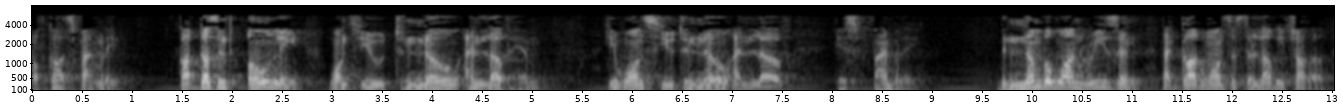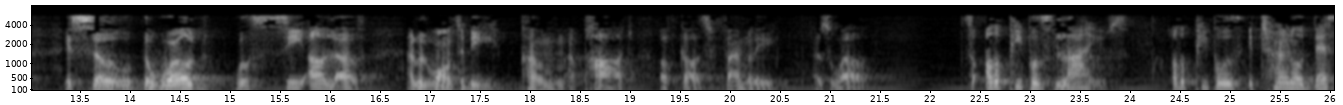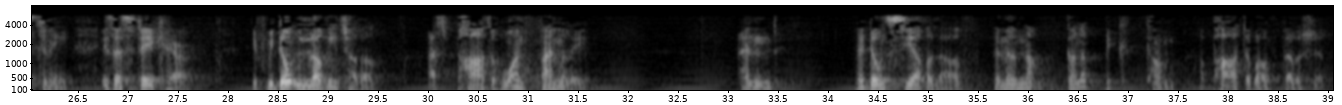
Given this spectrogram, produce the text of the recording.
of God's family. God doesn't only want you to know and love Him, He wants you to know and love His family. The number one reason that God wants us to love each other is so the world will see our love and will want to become a part of God's family as well. So other people's lives, other people's eternal destiny is at stake here. If we don't love each other as part of one family, and they don't see our love, then they're not going to become a part of our fellowship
